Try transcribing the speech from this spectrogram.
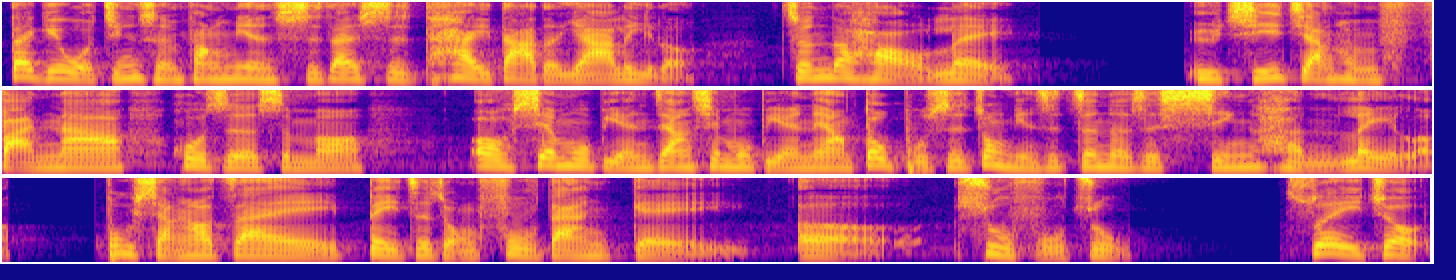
带给我精神方面实在是太大的压力了。真的好累，与其讲很烦呐、啊，或者什么哦，羡慕别人这样，羡慕别人那样，都不是重点，是真的是心很累了，不想要再被这种负担给呃束缚住，所以就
